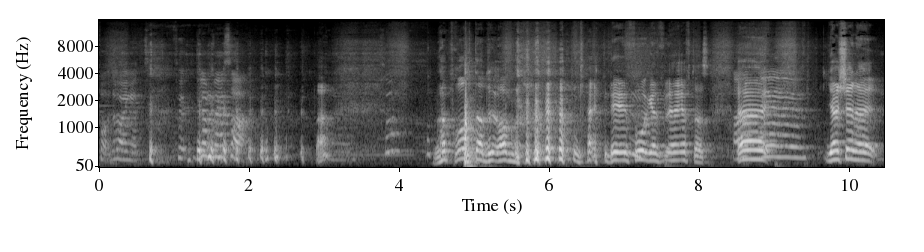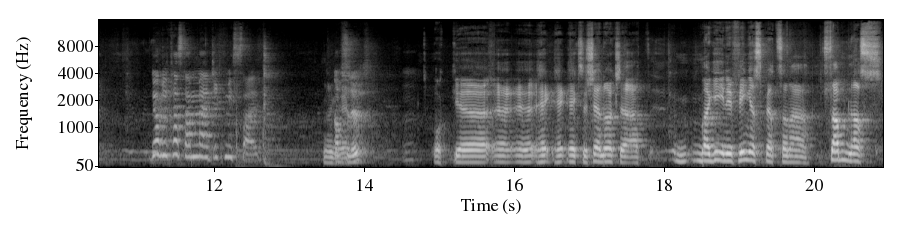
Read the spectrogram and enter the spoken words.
2. Det var inget. Glöm vad jag sa. Va? Så. Vad pratar du om? det är fågel efter oss. Ja, Eh, eh, jag känner... jag vill en magic missile. Absolut. Och eh, eh, He- He- Hexer känner också att magin i fingerspetsarna samlas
